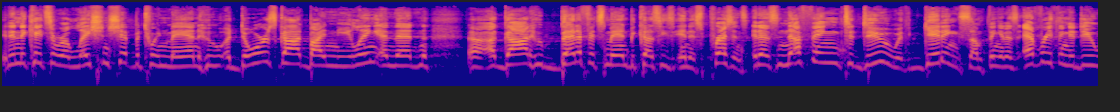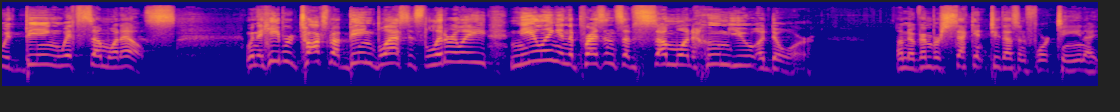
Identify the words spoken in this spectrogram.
It indicates a relationship between man who adores God by kneeling and then uh, a God who benefits man because he's in his presence. It has nothing to do with getting something, it has everything to do with being with someone else. When the Hebrew talks about being blessed, it's literally kneeling in the presence of someone whom you adore. On November 2nd, 2014, I,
